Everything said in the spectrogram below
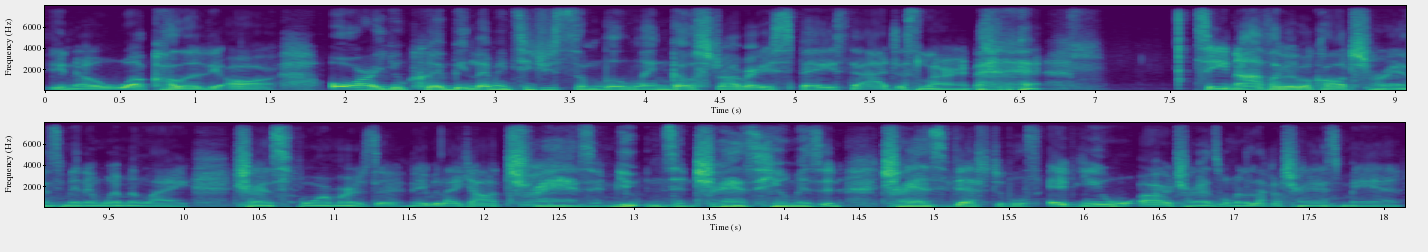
you know what color they are. Or you could be let me teach you some little lingo strawberry space that i just learned See, you know how some people call trans men and women like transformers, or maybe like y'all trans and mutants and transhumans and trans vegetables. If you are a trans woman like a trans man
